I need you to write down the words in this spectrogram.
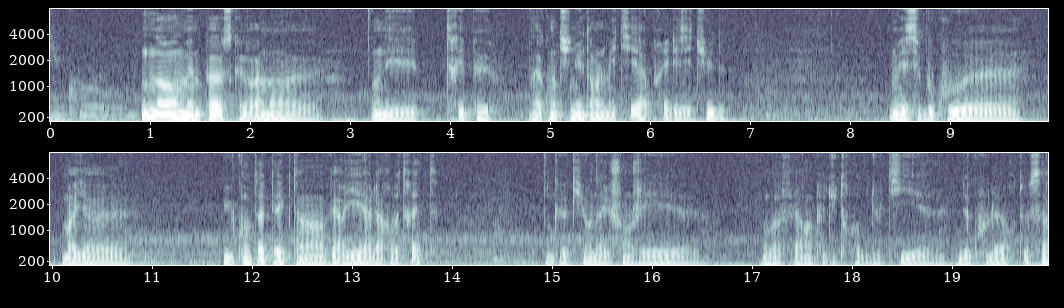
du coup euh, Non, même pas, parce que vraiment, euh, on est très peu à continuer dans le métier après les études. Mais c'est beaucoup. euh, bah, Il y a eu contact avec un verrier à la retraite, donc euh, qui on a échangé. euh, on va faire un peu du troc d'outils, euh, de couleurs, tout ça.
